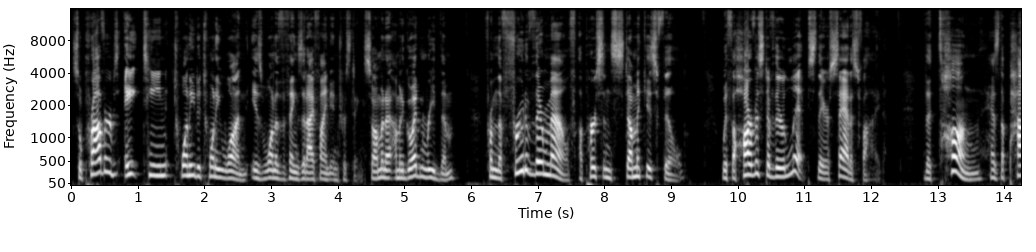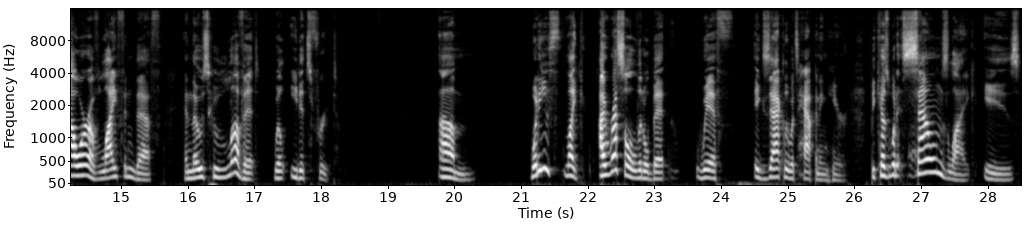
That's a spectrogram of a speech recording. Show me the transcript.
So Proverbs 18, 20 to 21 is one of the things that I find interesting. So I'm gonna I'm gonna go ahead and read them. From the fruit of their mouth a person's stomach is filled. With the harvest of their lips they are satisfied. The tongue has the power of life and death, and those who love it will eat its fruit. Um what do you th- like I wrestle a little bit with exactly what's happening here because what it sounds like is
